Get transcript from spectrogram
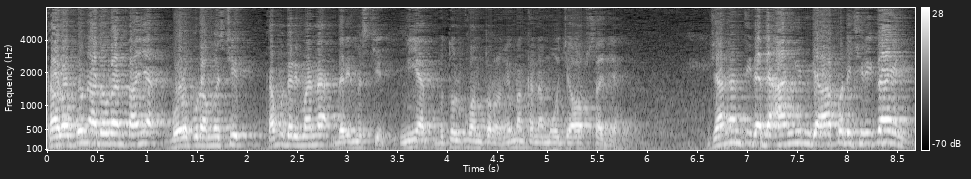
Kalaupun ada orang tanya, boleh pulang masjid, kamu dari mana? Dari masjid. Niat betul kontrol, memang karena mau jawab saja. Jangan tidak ada angin, nggak apa diceritain.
